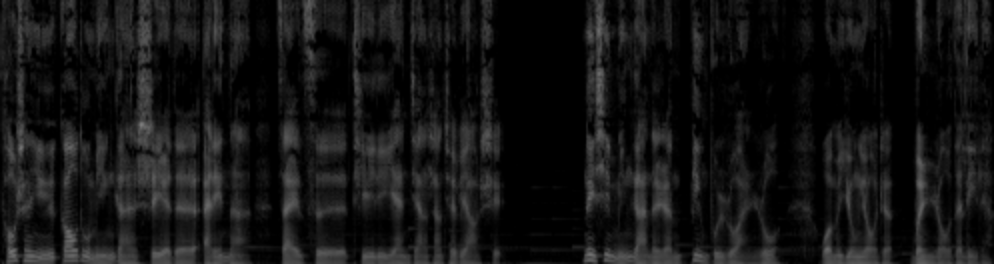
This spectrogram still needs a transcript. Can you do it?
投身于高度敏感事业的艾琳娜在一次 TED 演讲上却表示：“内心敏感的人并不软弱，我们拥有着温柔的力量。”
